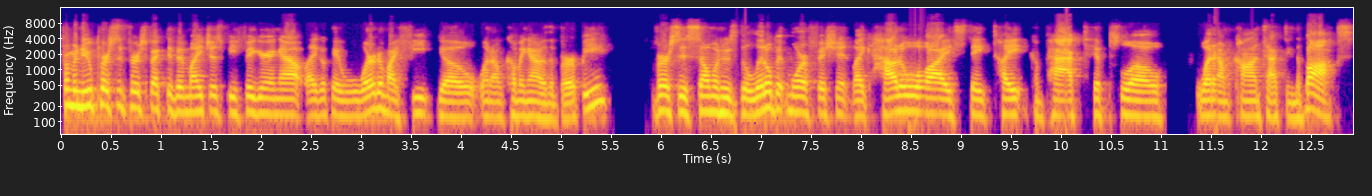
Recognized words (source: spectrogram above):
from a new person perspective, it might just be figuring out like, okay, well, where do my feet go when I'm coming out of the burpee? versus someone who's a little bit more efficient. Like, how do I stay tight, compact, hips low when I'm contacting the box?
